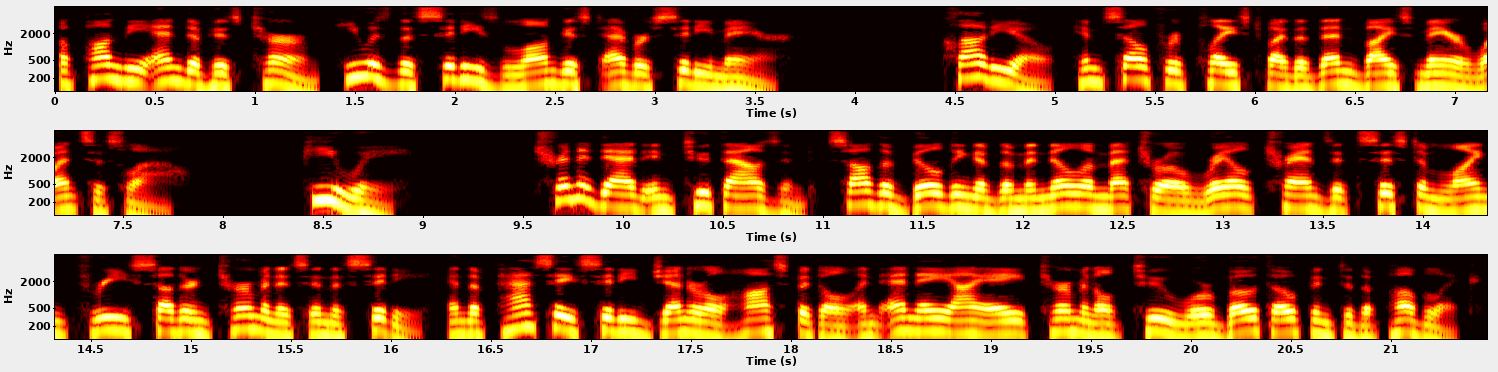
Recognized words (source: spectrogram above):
Upon the end of his term, he was the city's longest-ever city mayor. Claudio, himself replaced by the then vice mayor Wenceslao Peewee Trinidad in 2000, saw the building of the Manila Metro Rail Transit System Line 3 southern terminus in the city, and the Pasay City General Hospital and NAIA Terminal 2 were both open to the public.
